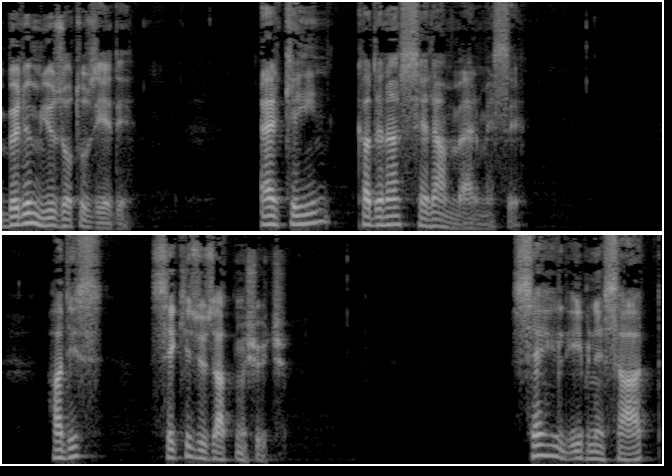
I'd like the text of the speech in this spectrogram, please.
Bölüm 137 Erkeğin kadına selam vermesi. Hadis 863 Sehl İbni Sa'd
